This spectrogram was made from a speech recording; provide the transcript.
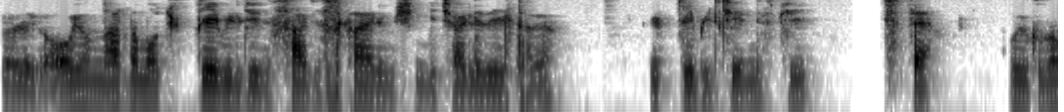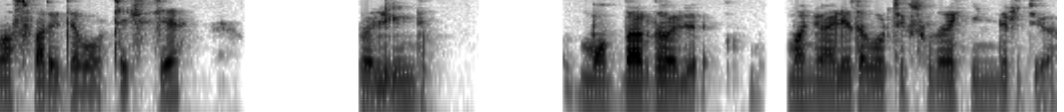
böyle oyunlarda mod yükleyebileceğiniz sadece Skyrim için geçerli değil tabi. Yükleyebileceğiniz bir site. Uygulaması var bir de Vortex diye. Böyle indir modlarda öyle manuel ya da Vortex olarak indir diyor.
